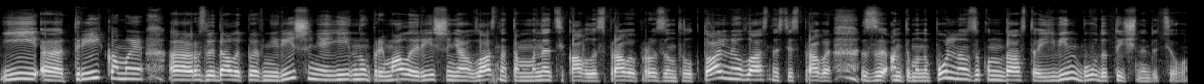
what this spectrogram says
І трійками розглядали певні рішення і ну приймали рішення. Власне, там мене цікавили справи про з інтелектуальної власності, справи з антимонопольного законодавства, і він був дотичний до цього.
